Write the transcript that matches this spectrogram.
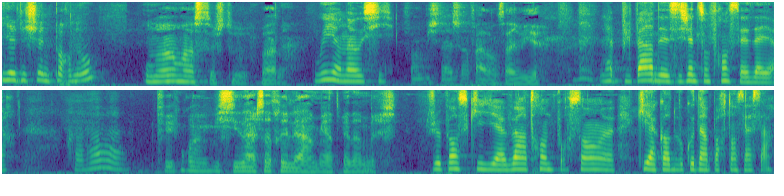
Il y a des chaînes porno Oui, il y en a aussi. La plupart de ces chaînes sont françaises d'ailleurs. Je pense qu'il y a 20-30% euh, qui accordent beaucoup d'importance à ça.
